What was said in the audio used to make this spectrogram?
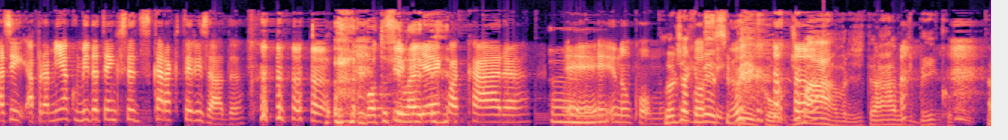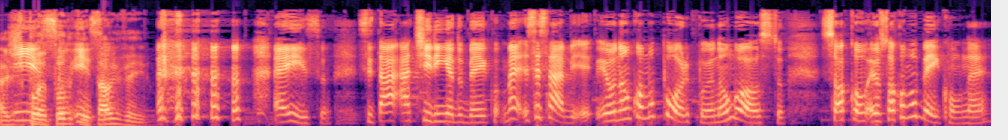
Assim, a- pra mim, a comida tem que ser descaracterizada. Bota o Se filé. vier com a cara, é, eu não como. De onde é não que veio esse bacon? De uma árvore, tem uma árvore de bacon. A gente Isso, plantou no quintal isso. e veio. É isso. Se tá a tirinha do bacon. Mas você sabe, eu não como porco, eu não gosto. Só como, eu só como bacon, né?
